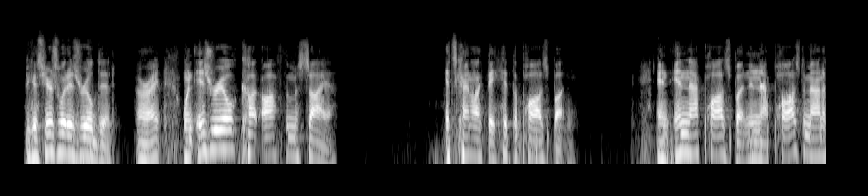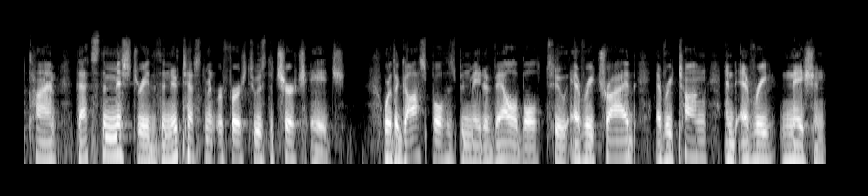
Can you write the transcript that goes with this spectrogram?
because here's what Israel did. All right. When Israel cut off the Messiah, it's kind of like they hit the pause button. And in that pause button, in that paused amount of time, that's the mystery that the New Testament refers to as the church age, where the gospel has been made available to every tribe, every tongue, and every nation.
